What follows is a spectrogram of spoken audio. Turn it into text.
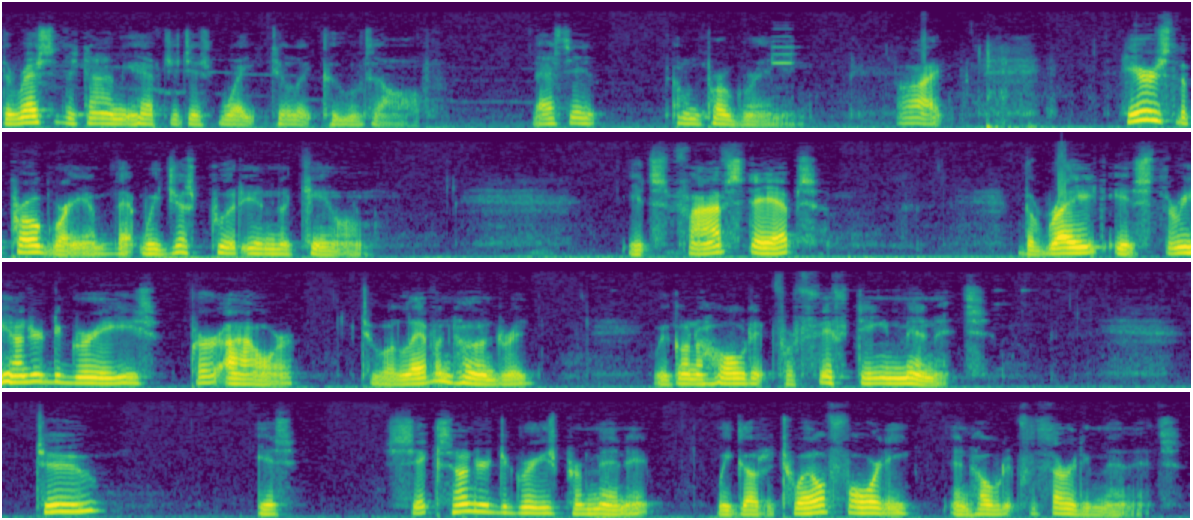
The rest of the time you have to just wait till it cools off. That's it on programming. All right. Here's the program that we just put in the kiln. It's five steps. The rate is 300 degrees per hour to 1100. We're going to hold it for 15 minutes. Two is 600 degrees per minute. We go to 1240 and hold it for 30 minutes.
